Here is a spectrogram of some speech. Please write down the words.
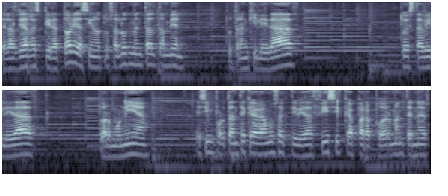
de las vías respiratorias, sino tu salud mental también, tu tranquilidad, tu estabilidad, tu armonía. Es importante que hagamos actividad física para poder mantener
